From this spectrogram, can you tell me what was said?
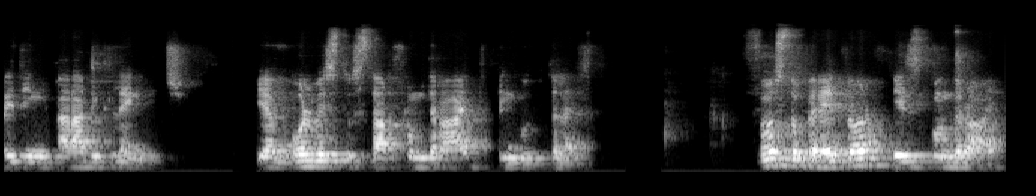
reading Arabic language. You have always to start from the right and go to the left. First operator is on the right.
